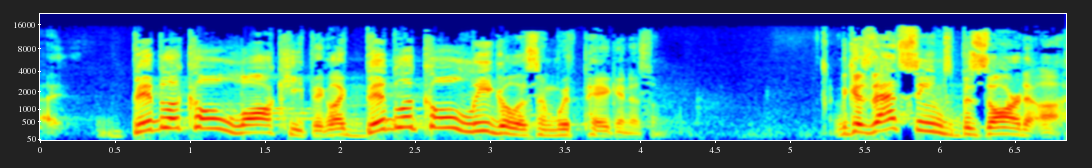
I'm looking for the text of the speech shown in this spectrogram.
uh, biblical law keeping, like biblical legalism, with paganism? Because that seems bizarre to us.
